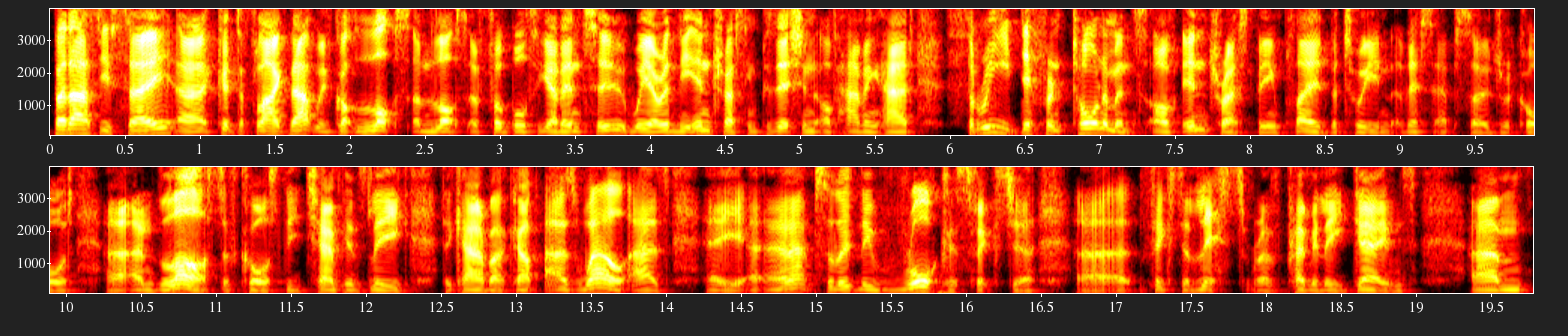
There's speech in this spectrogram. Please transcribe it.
But as you say, uh, good to flag that. We've got lots and lots of football to get into. We are in the interesting position of having had three different tournaments of interest being played between this episode's record uh, and last. Of course, the Champions League, the Carabao Cup, as well as a an absolutely raucous fixture uh, fixture list of Premier League games. Um,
